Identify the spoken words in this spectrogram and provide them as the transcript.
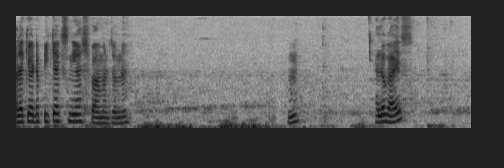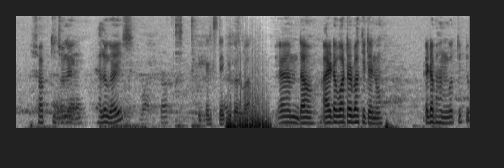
আচ্ছা কেউ একটা পিক্যাক্স নিয়ে আসবা আমার জন্য। হুম? হ্যালো গাইস সব কি চলে হ্যালো গাইস দিয়ে কি করবা? দাও। আর এটা ওয়াটার বাকেট এনো এটা ভাঙ্গো তো একটু।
